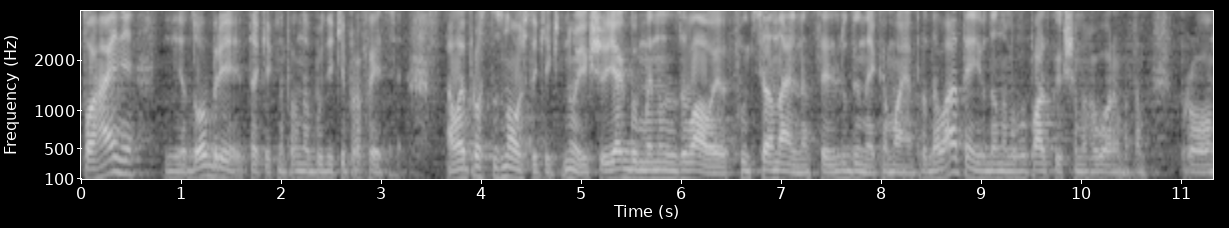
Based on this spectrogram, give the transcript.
погані, є добрі, так як, напевно, будь-які професії. Але просто знову ж таки, ну, якщо як би ми не називали функціонально, це людина, яка має продавати, і в даному випадку, якщо ми говоримо там про,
